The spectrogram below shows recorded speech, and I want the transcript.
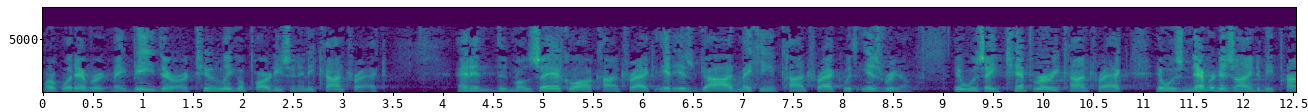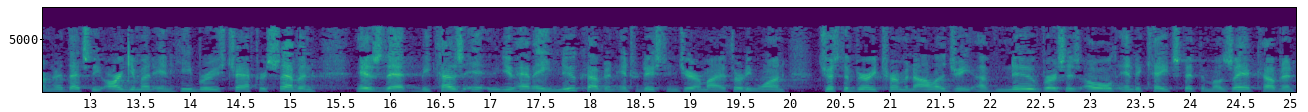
or whatever it may be, there are two legal parties in any contract. And in the Mosaic law contract, it is God making a contract with Israel. It was a temporary contract. It was never designed to be permanent. That's the argument in Hebrews chapter 7 is that because it, you have a new covenant introduced in Jeremiah 31, just the very terminology of new versus old indicates that the Mosaic covenant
